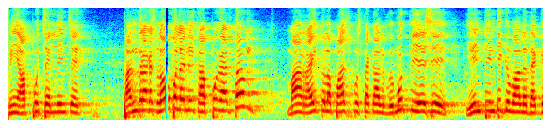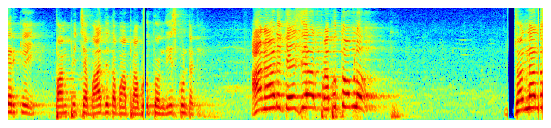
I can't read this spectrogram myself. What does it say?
మీ అప్పు చెల్లించేది పంద్రగ లోపల నీకు అప్పు కడతాం. మా రైతుల పాస్ పుస్తకాలు విముక్తి చేసి ఇంటింటికి వాళ్ళ దగ్గరికి పంపించే బాధ్యత మా ప్రభుత్వం తీసుకుంటుంది. ఆనాడు కేసీఆర్ ప్రభుత్వంలో జొన్నలు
